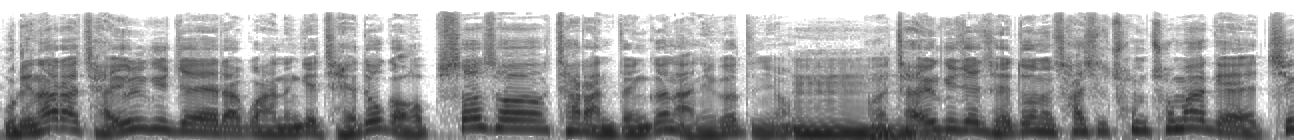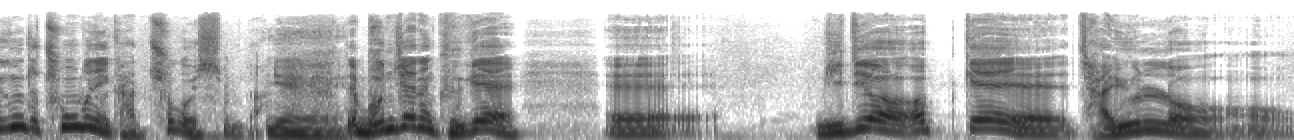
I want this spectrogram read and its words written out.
우리나라 자율규제라고 하는 게 제도가 없어서 잘 안 된 건 아니거든요. 음. 어, 자율규제 제도는 사실 촘촘하게 지금도 충분히 갖추고 있습니다. 예. 근데 문제는 그게 에, 미디어 업계의 자율로 어,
